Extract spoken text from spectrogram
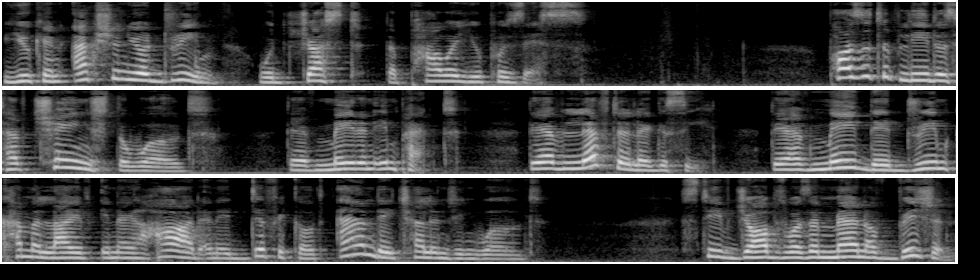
You can action your dream with just the power you possess. Positive leaders have changed the world. They have made an impact. They have left a legacy. They have made their dream come alive in a hard and a difficult and a challenging world. Steve Jobs was a man of vision.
